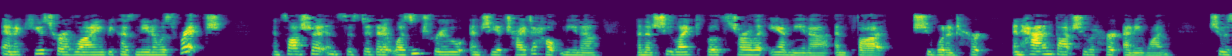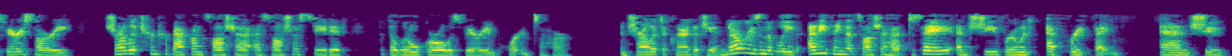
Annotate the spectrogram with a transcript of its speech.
and accused her of lying because Nina was rich. And Sasha insisted that it wasn't true and she had tried to help Nina and that she liked both Charlotte and Nina and thought she wouldn't hurt and hadn't thought she would hurt anyone. She was very sorry. Charlotte turned her back on Sasha as Sasha stated that the little girl was very important to her. And Charlotte declared that she had no reason to believe anything that Sasha had to say and she ruined everything. And she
